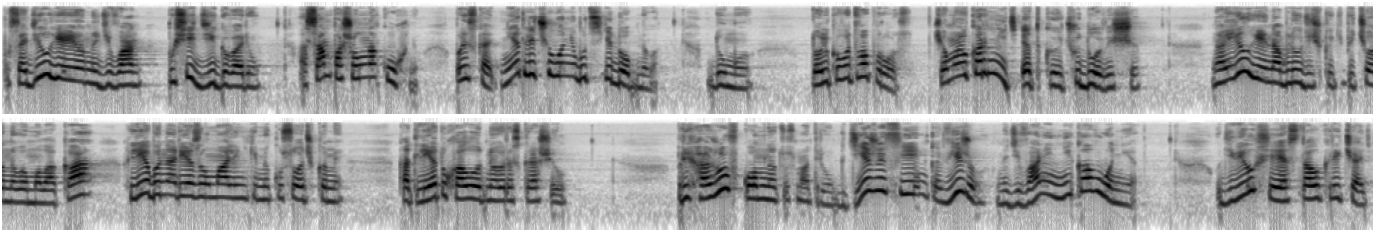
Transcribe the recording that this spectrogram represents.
Посадил я ее на диван, посиди, говорю, а сам пошел на кухню, поискать, нет ли чего-нибудь съедобного. Думаю, только вот вопрос, чем ее кормить, этакое чудовище? Налил ей на блюдечко кипяченого молока, хлеба нарезал маленькими кусочками, котлету холодную раскрошил. Прихожу в комнату, смотрю, где же Фенька? Вижу, на диване никого нет. Удивился я, стал кричать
